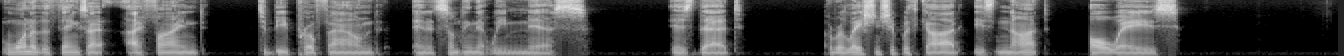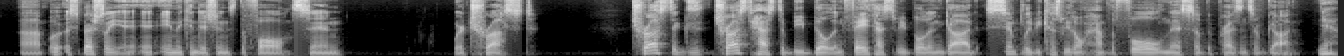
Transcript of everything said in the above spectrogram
one of the things I, I find to be profound, and it's something that we miss, is that a relationship with God is not always, uh, especially in, in the conditions, the fall, sin, where trust, trust, ex- trust has to be built, and faith has to be built in God simply because we don't have the fullness of the presence of God. Yeah.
